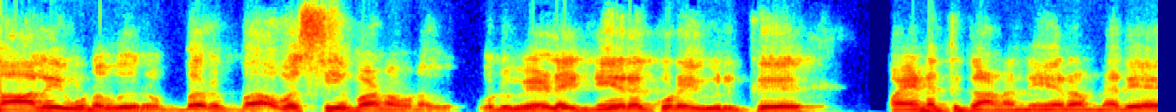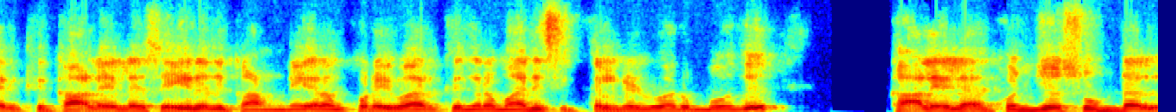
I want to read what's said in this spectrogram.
காலை உணவு ரொம்ப ரொம்ப அவசியமான உணவு. ஒருவேளை நேர குறைவு இருக்கு பயணத்துக்கான நேரம் நிறைய இருக்கு காலையில செய்யறதுக்கான நேரம் குறைவா இருக்குங்கிற மாதிரி சிக்கல்கள் வரும்போது காலையில கொஞ்சம் சுண்டல்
